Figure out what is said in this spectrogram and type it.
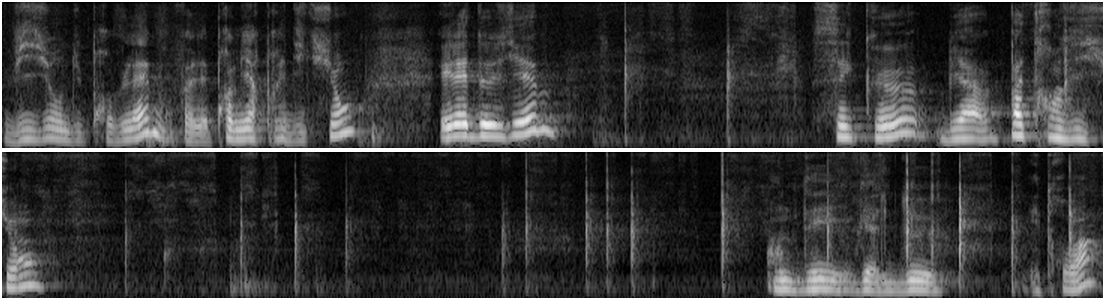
vision du problème, enfin la première prédiction. Et la deuxième, c'est que, bien, pas de transition en D égale 2 et 3.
